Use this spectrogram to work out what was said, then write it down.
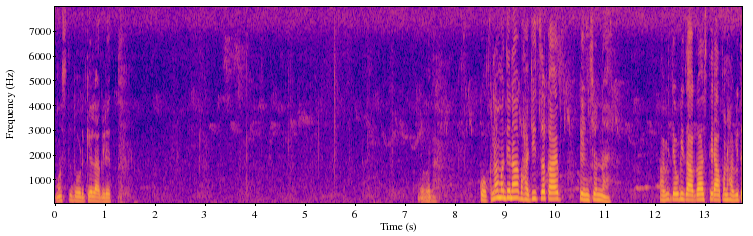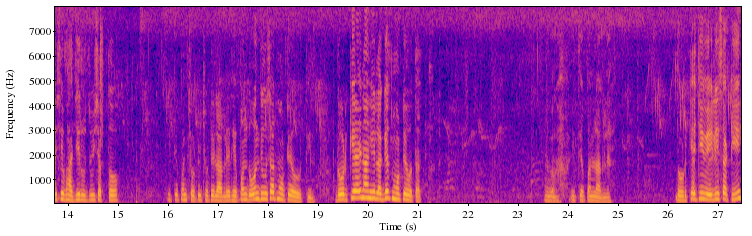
मस्त दोडके लागलेत. हे बघा. कोकणामध्ये ना भाजीचं काय टेन्शन नाही. हवी तेवढी जागा असते आपण हवी तशी भाजी रुजवू शकतो. इथे पण छोटे छोटे लागलेत. हे पण दोन दिवसात मोठे होतील. दोडके आहे ना ही लगेच मोठे होतात. हे बघा इथे पण लागले. दोडक्याची वेलीसाठी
